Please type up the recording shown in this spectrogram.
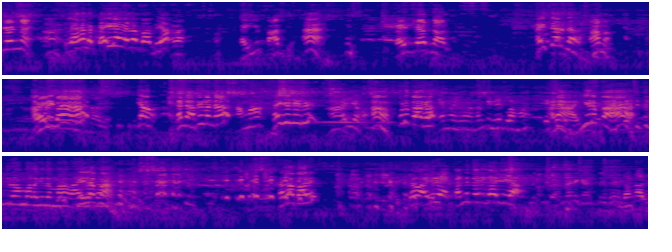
சொன்ன இல்ல இந்த கைராக எல்லாம் பாப்பியா? கையை காப்பியா ஆ, கை சேர்ந்தாள் கை தேர்ந்தா ஆமா. கை அப்படின்னா சேர்ந்தாள். அபிமன்னா அம்மா. கையில் இரு குடு பாக்கலாம் நம்பி நீட்டலாமா? அடா இருப்பா. சித்து பிரிவாம இருக்குதம்மா இல்லப்பா. நல்லா பாரு. கண்ணு தெரியுதா இல்லையா? கண்ணாடி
